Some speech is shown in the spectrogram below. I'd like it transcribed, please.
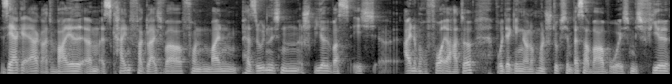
sehr geärgert, weil ähm, es kein Vergleich war von meinem persönlichen Spiel, was ich äh, eine Woche vorher hatte, wo der Gegner noch mal ein Stückchen besser war, wo ich mich viel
